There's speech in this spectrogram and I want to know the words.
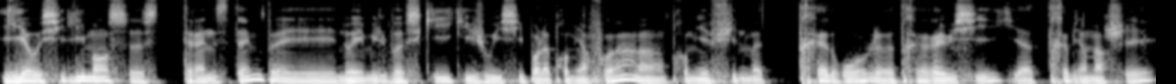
Il y a aussi l'immense Terence Stamp et Noémie Lvovsky qui joue ici pour la première fois. Un premier film très drôle, très réussi, qui a très bien marché,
